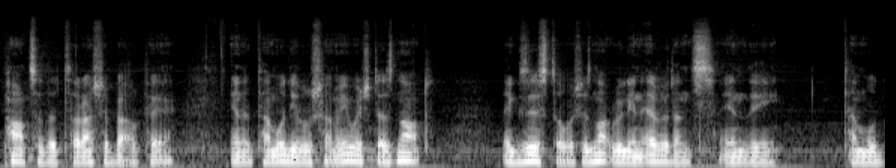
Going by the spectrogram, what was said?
parts of the Torah Shebal Peh, in the Talmud Yerushalmi, which does not exist or which is not really in evidence in the Talmud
